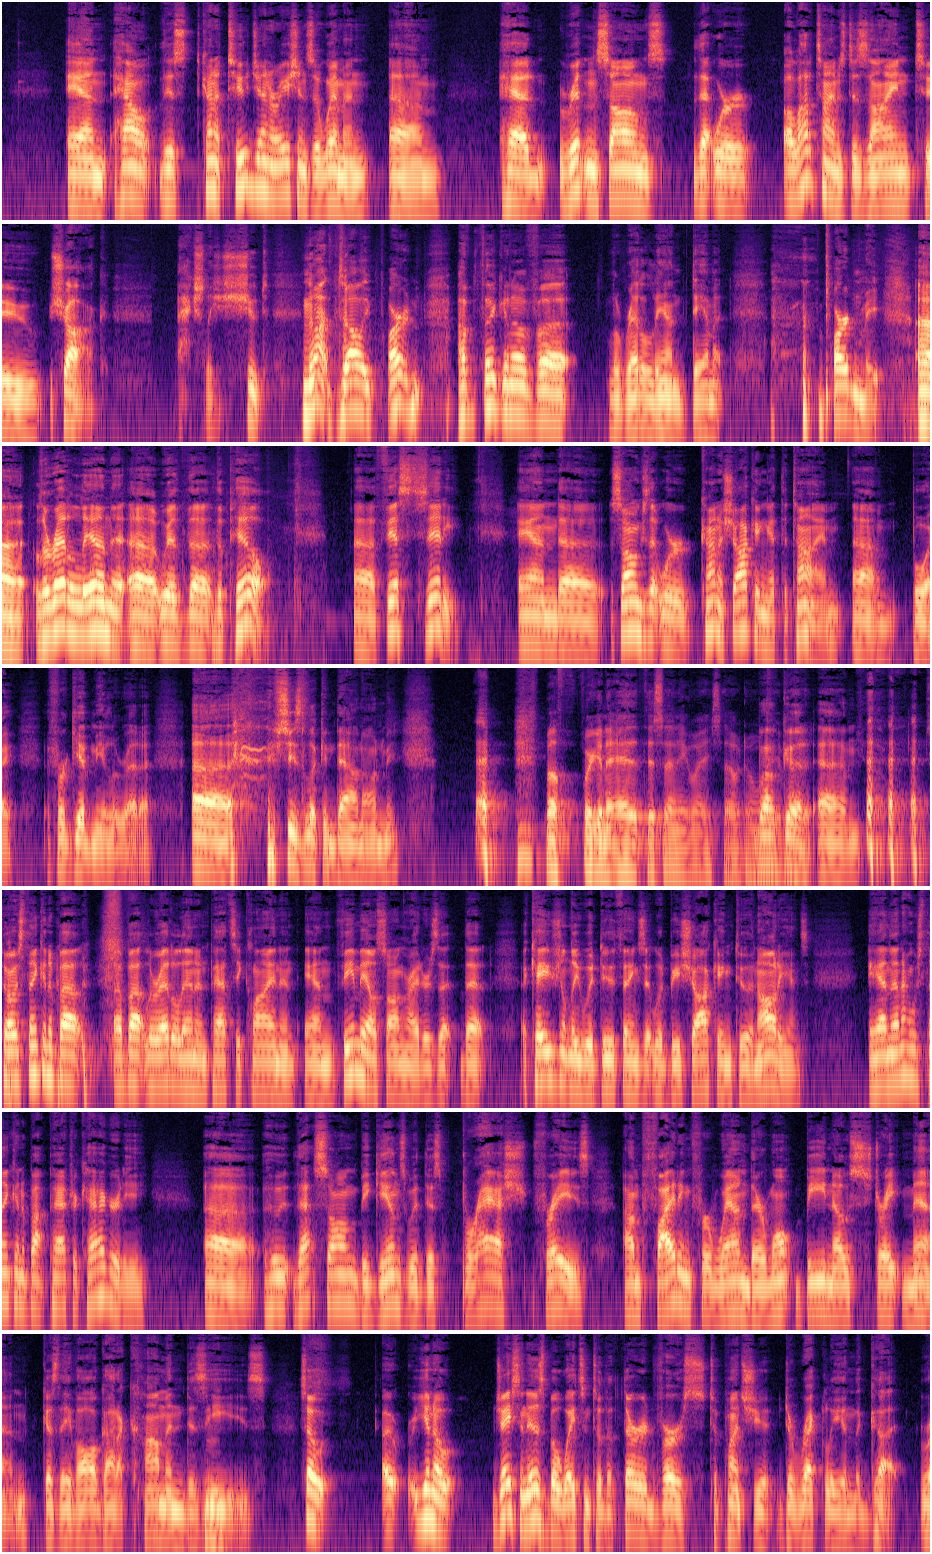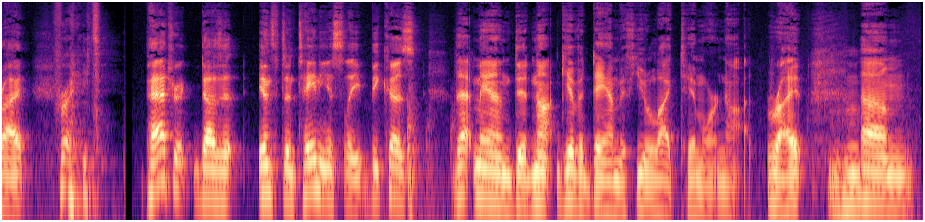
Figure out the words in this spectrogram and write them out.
and how this kind of two generations of women um, had written songs that were a lot of times designed to shock actually, shoot, not Dolly Parton. I'm thinking of uh, Loretta Lynn. Damn it, pardon me, uh, Loretta Lynn uh, with the the pill, uh, Fist City, and uh, songs that were kind of shocking at the time. Um, boy, forgive me, Loretta, uh, if she's looking down on me. well, we're going to edit this anyway, so don't. Worry. Well, good. Um, so I was thinking about about Loretta Lynn and Patsy Cline and, and female songwriters that that occasionally would do things that would be shocking to an audience, and then I was thinking about Patrick Haggerty, uh, who that song begins with this brash phrase. I'm fighting for when there won't be no straight men because they've all got a common disease. Mm. So, uh, you know, Jason Isbell waits until the third verse to punch you directly in the gut, right? Right. Patrick does it instantaneously because that man did not give a damn if you liked him or not, right? Mm-hmm. Um,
